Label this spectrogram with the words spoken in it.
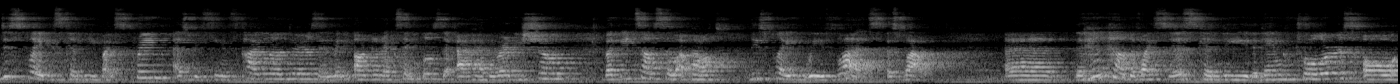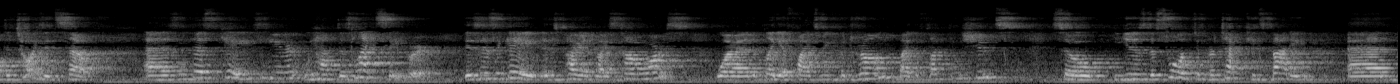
Displays can be by screen, as we see in Skylanders and many other examples that I have already shown, but it's also about display with LEDs as well. And the handheld devices can be the game controllers or the toys itself. As in this case here, we have this lightsaber. This is a game inspired by Star Wars, where the player fights with a drone by deflecting shoots. So he uses the sword to protect his body, and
